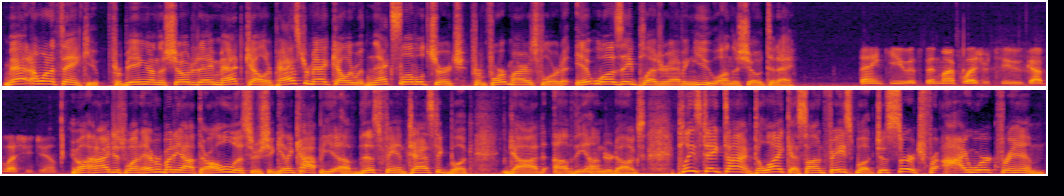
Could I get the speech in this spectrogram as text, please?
Matt, I want to thank you for being on the show today. Matt Keller, Pastor Matt Keller with Next Level Church from Fort Myers, Florida. It was a pleasure having you on the show today. Thank you. It's been my pleasure too. God bless you, Jim. Well, and I just want everybody out there, all the listeners, should get a copy of this fantastic book, God of the Underdogs. Please take time to like us on Facebook. Just search for I Work for Him.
